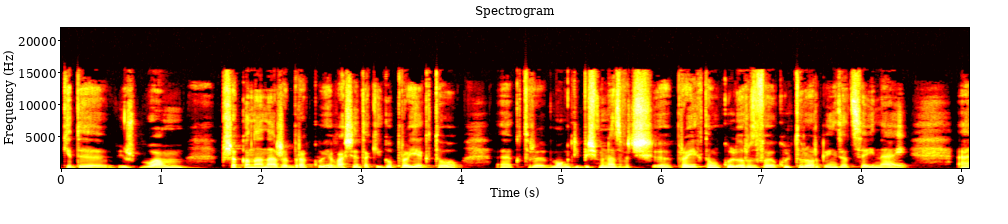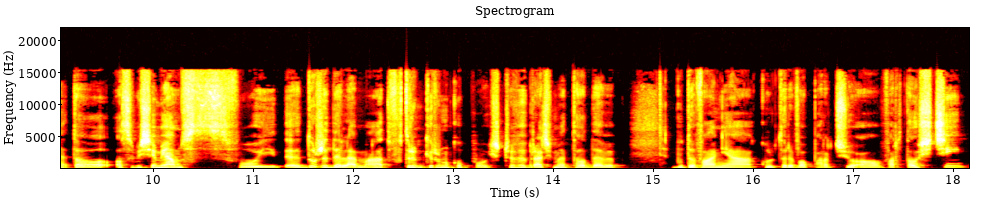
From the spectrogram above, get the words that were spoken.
kiedy już byłam przekonana, że brakuje właśnie takiego projektu, e, który moglibyśmy nazwać e, projektem rozwoju kultury organizacyjnej, to osobiście miałam swój duży dylemat, w którym kierunku pójść. Czy wybrać metodę budowania kultury w oparciu o wartości,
